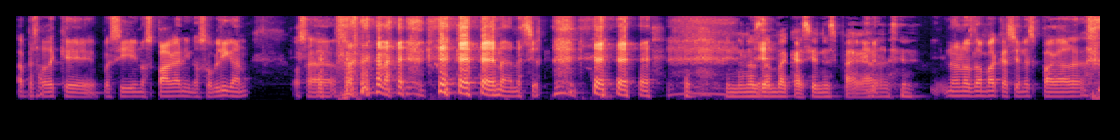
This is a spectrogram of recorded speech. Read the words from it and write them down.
a pesar de que, pues sí, nos pagan y nos obligan, o sea, no, no es cierto. y no nos dan eh, vacaciones pagadas. No nos dan vacaciones pagadas.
